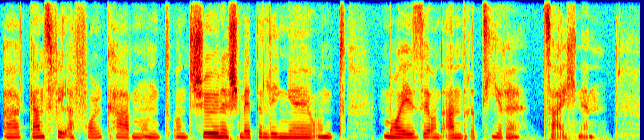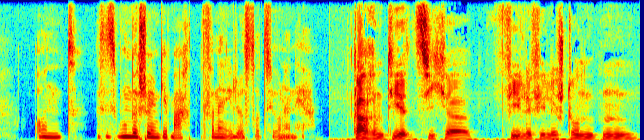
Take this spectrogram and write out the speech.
äh, ganz viel Erfolg haben und, und schöne Schmetterlinge und Mäuse und andere Tiere zeichnen. Und es ist wunderschön gemacht von den Illustrationen her. Garantiert sicher viele, viele Stunden,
